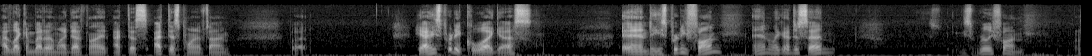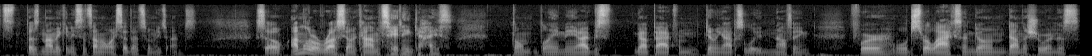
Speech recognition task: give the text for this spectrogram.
I like him better than my Death Knight at this at this point of time. But yeah, he's pretty cool, I guess. And he's pretty fun. And like I just said, he's really fun. That does not make any sense. I don't know why I said that so many times. So I'm a little rusty on commentating, guys. Don't blame me. I've just got back from doing absolutely nothing for well just relaxing, going down the shore and just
